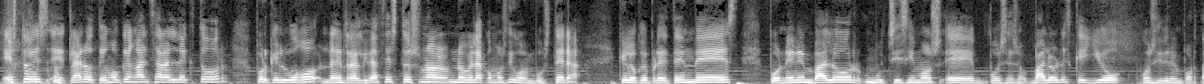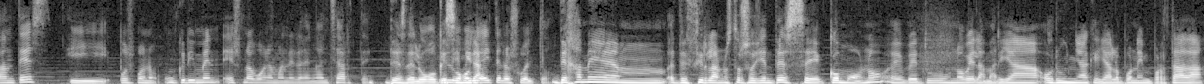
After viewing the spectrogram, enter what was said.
Esto es, eh, claro, tengo que enganchar al lector porque luego, en realidad, esto es una novela, como os digo, embustera, que lo que pretende es poner en valor muchísimos, eh, pues eso, valores que yo considero importantes y pues bueno, un crimen es una buena manera de engancharte. Desde luego que y sí, luego mira. ahí te lo suelto. Déjame mm, decirle a nuestros oyentes eh, cómo ¿no? Eh, ve tu novela María Oruña, que ya lo pone en portada,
